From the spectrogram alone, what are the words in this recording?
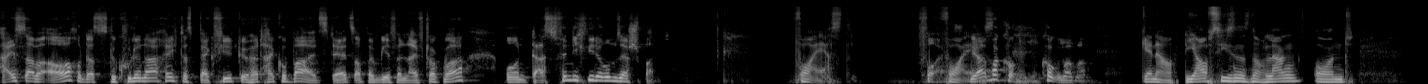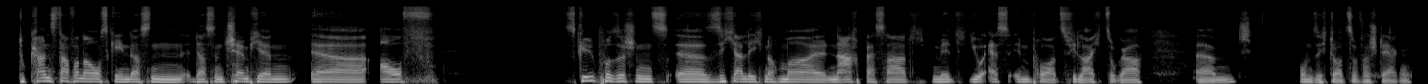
Heißt aber auch, und das ist eine coole Nachricht, das Backfield gehört Heiko Bahls, der jetzt auch beim GFL Live Talk war. Und das finde ich wiederum sehr spannend. Vorerst. Vorerst. Vorerst. Ja, mal gucken. Gucken wir mal. Genau. Die Offseason ist noch lang und du kannst davon ausgehen, dass ein, dass ein Champion äh, auf Skill Positions äh, sicherlich nochmal nachbessert mit US-Imports vielleicht sogar, ähm, um sich dort zu verstärken.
